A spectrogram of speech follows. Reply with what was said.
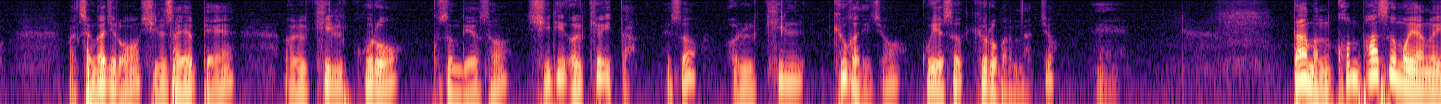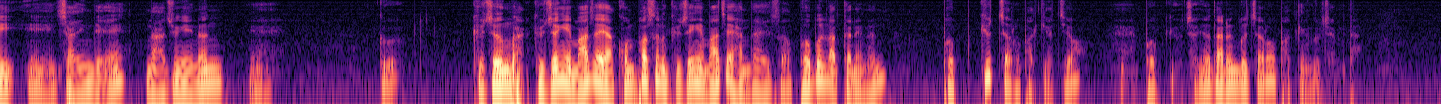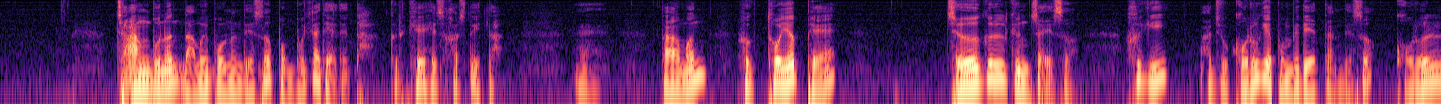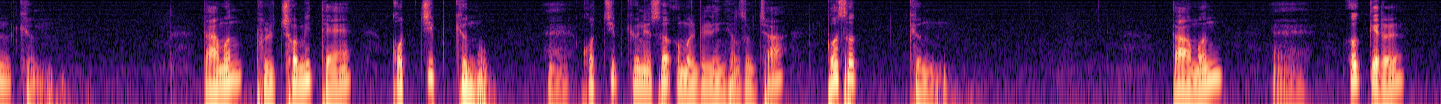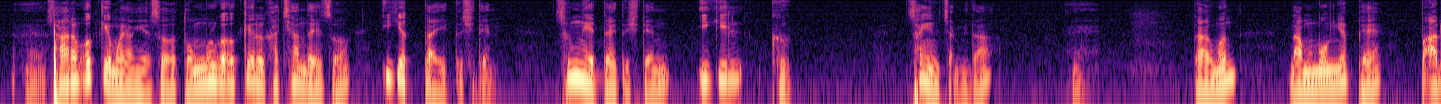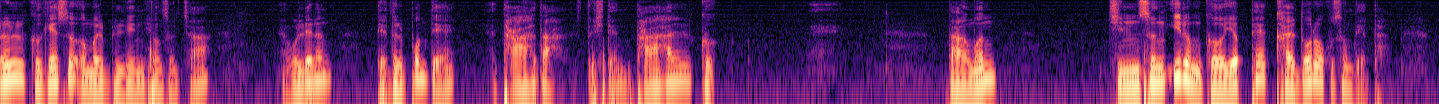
마찬가지로 실사 옆에 얽힐 구로 구성되어서 실이 얽혀 있다. 해서 얽힐 규가 되죠. 구에서 규로 발음 났죠. 예. 다음은 콤파스 모양의 예, 자인데 나중에는 예, 그 규정 규정에 맞아야 콤파스는 규정에 맞아야 한다 해서 법을 나타내는 법규자로 바뀌었죠. 예, 법규 전혀 다른 글자로 바뀐 글자입니다. 장부는 남을 보는 데서 본보기가 돼야 된다. 그렇게 해석할 수도 있다. 예, 다음은 흑토 옆에 적을 균자에서 흙이 아주 고르게 분배되어 있다는 데서 고를균. 다음은 불초 밑에 꽃집균. 예, 꽃집균에서 음을 빌린 형성차 버섯균. 다음은 예, 어깨를 예, 사람 어깨 모양 해서 동물과 어깨를 같이 한다 해서 이겼다의 뜻이 된 승리했다의 뜻이 된 이길 극 상형자입니다. 예. 다음은 나무목 옆에 빠를 극에서 음을 빌린 형성자 원래는 대들본데 다하다 뜻이 된 다할 극 다음은 짐승 이름 그 옆에 칼도로 구성되었다.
